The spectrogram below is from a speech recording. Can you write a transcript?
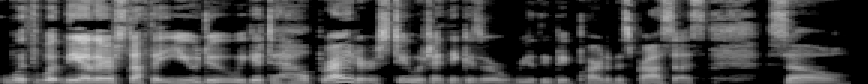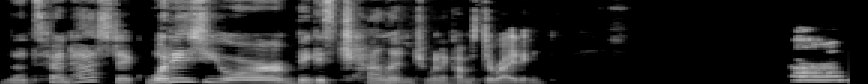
with what the other stuff that you do, we get to help writers too, which I think is a really big part of this process. So that's fantastic. What is your biggest challenge when it comes to writing? Um,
